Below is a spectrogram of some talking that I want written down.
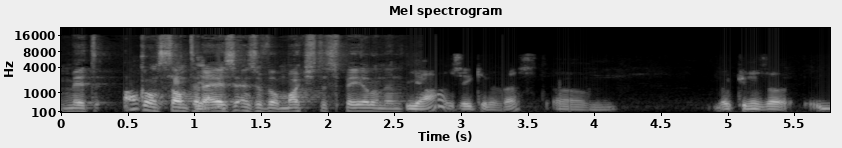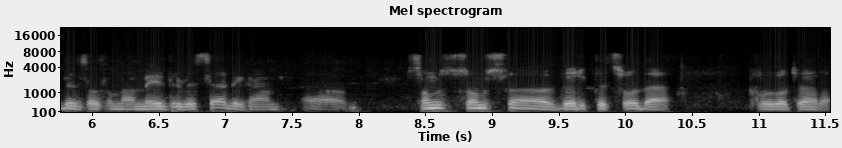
met constante reizen en zoveel matchen te spelen? En... Ja, zeker vast. Um, we kunnen zo, ik ben zelfs naar meerdere wedstrijden gaan. Um, soms soms uh, werkt het zo dat bijvoorbeeld wij,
